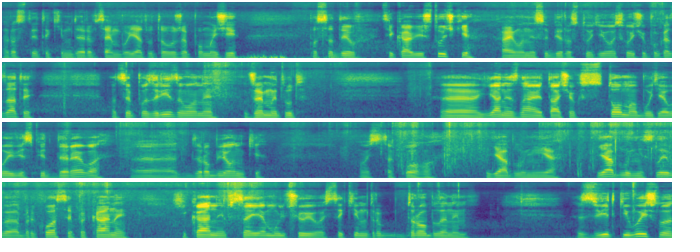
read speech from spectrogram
рости таким деревцем, бо я тут вже по межі посадив цікаві штучки, хай вони собі ростуть. І ось хочу показати, оце позрізане. Вже ми тут, я не знаю, тачок 100, мабуть, я вивіз під дерева е, дробльонки. Ось такого. Яблуні я. Яблуні, сливи, абрикоси, пекани, хікани, все я мульчую ось таким дробленим. Звідки вийшло,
